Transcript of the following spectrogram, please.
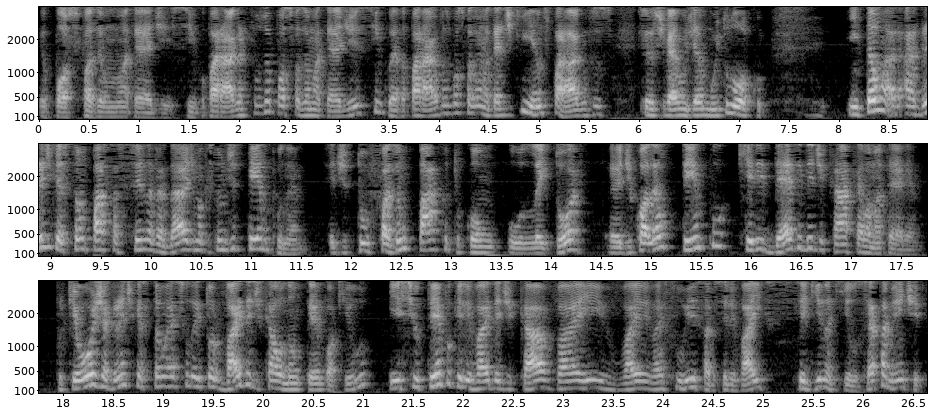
Eu posso fazer uma matéria de 5 parágrafos, eu posso fazer uma matéria de 50 parágrafos, eu posso fazer uma matéria de 500 parágrafos, se eu estiver um dia muito louco. Então, a, a grande questão passa a ser, na verdade, uma questão de tempo, né? de tu fazer um pacto com o leitor eh, de qual é o tempo que ele deve dedicar àquela matéria. Porque hoje a grande questão é se o leitor vai dedicar ou não tempo àquilo e se o tempo que ele vai dedicar vai, vai, vai fluir, sabe? Se ele vai seguir naquilo. Certamente,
